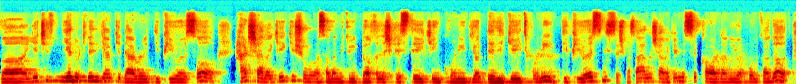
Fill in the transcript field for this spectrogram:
و یه چیز یه نکته دیگه هم که درباره DP ها هر شبکه‌ای که شما مثلا می‌تونید داخلش staking کنید یا delegate کنید DP نیستش. مثلا الان شبکه مثل کاردانو یا پولکادات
